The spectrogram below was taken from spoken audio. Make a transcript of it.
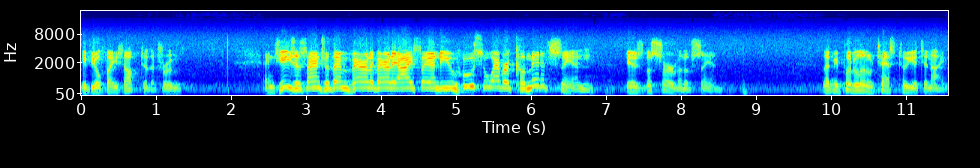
if you'll face up to the truth. And Jesus answered them, Verily, verily, I say unto you, whosoever committeth sin is the servant of sin. Let me put a little test to you tonight.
